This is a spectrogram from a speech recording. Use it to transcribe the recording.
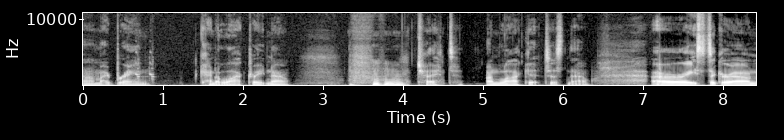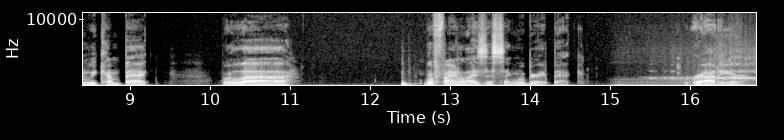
Oh, my brain. kind of locked right now. Try to unlock it just now. All right, stick around. We come back. We'll uh we'll finalize this thing. We'll be right back. We're out of here.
